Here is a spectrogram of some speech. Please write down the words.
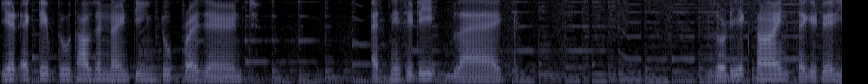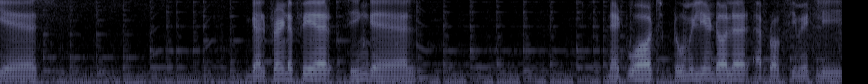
Year active 2019 to present. Ethnicity black. Zodiac sign Sagittarius. Girlfriend affair single. Net worth $2 million approximately.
